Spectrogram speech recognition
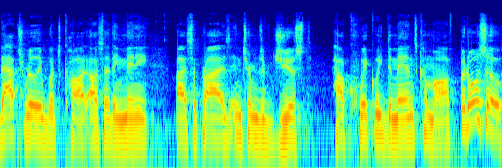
that's really what's caught us, I think, many by surprise in terms of just how quickly demands come off, but also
